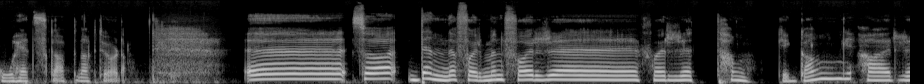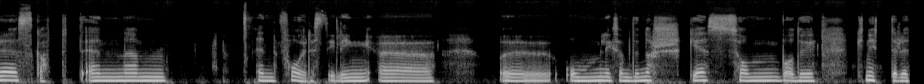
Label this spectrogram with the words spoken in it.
godhetsskapende aktør, da. Eh, så denne formen for, for tankegang har skapt en en forestilling øh, øh, om liksom det norske som både knytter det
